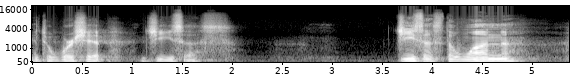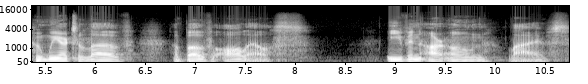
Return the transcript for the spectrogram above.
and to worship Jesus. Jesus, the one whom we are to love above all else, even our own lives.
